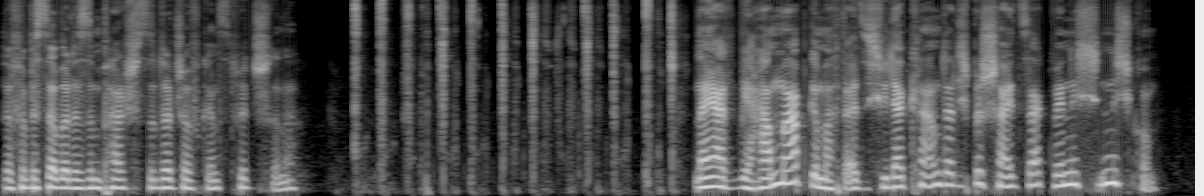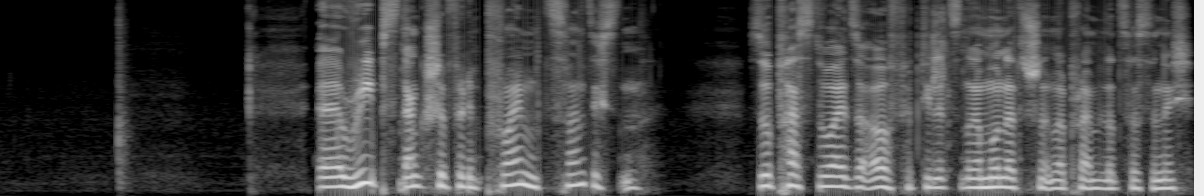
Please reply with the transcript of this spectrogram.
Dafür bist du aber der sympathischste Deutsche auf ganz Twitch drin. Ne? Naja, wir haben abgemacht, als ich wieder kam, dass ich Bescheid sag, wenn ich nicht komme. Äh, Reeps, Dankeschön für den Prime 20. So passt du also auf. Hab die letzten drei Monate schon immer Prime benutzt, hast du nicht?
